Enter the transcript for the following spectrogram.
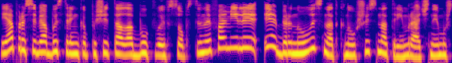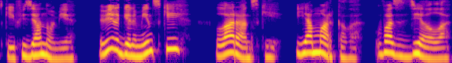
Я про себя быстренько посчитала буквы в собственной фамилии и обернулась, наткнувшись на три мрачные мужские физиономии. Вильгельминский, Лоранский, я Маркова. Вас сделала.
